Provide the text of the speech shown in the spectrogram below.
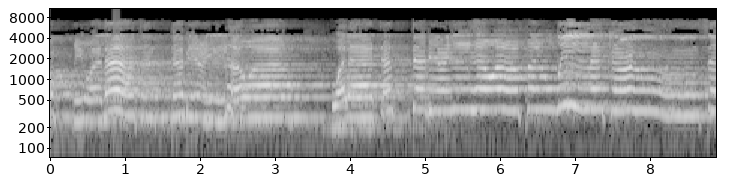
بِالْحَقِّ وَلَا تَتَّبِعِ الْهَوَىٰ فَيُضِلَّكَ عَن سَبِيلِ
